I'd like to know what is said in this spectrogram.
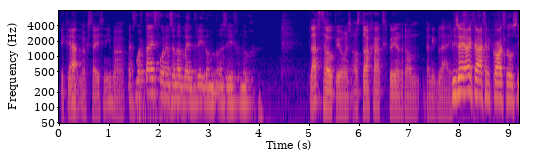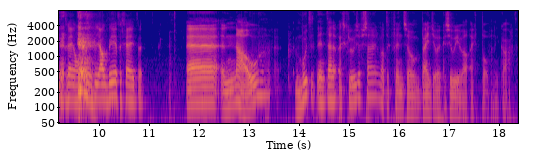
Ik eh, Ja. nog steeds niet, maar... het wordt tijd voor een Xenoblade 3, dan zie je genoeg. Laat het hopen, jongens. Als dat gaat gebeuren, dan ben ik blij. Wie zou jij graag in de kart willen zien, Treon? Ik heb jou weer vergeten. Eh, nou, moet het Nintendo exclusive zijn? Want ik vind zo'n Banjo en Kazooie wel echt tof in een kaart.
